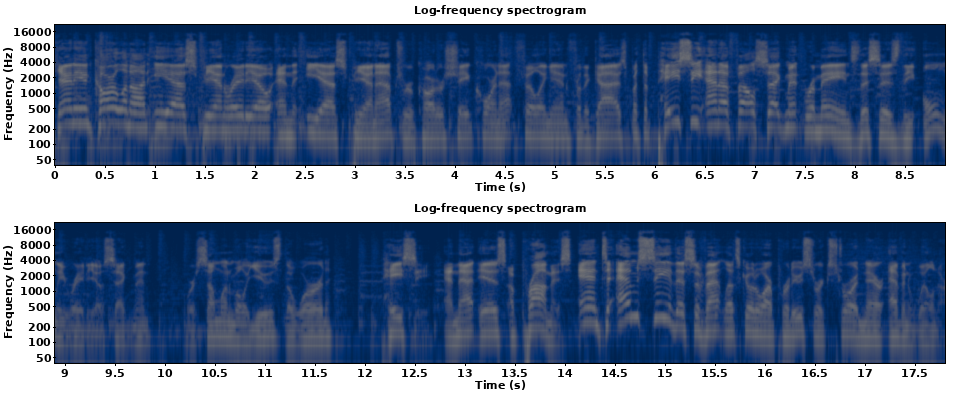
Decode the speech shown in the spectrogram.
Canty and Carlin on ESPN Radio and the ESPN app. Drew Carter, Shae Cornette filling in for the guys. But the Pacey NFL segment remains. This is the only radio segment where someone will use the word Pacey, and that is a promise. And to MC this event, let's go to our producer extraordinaire, Evan Wilner.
